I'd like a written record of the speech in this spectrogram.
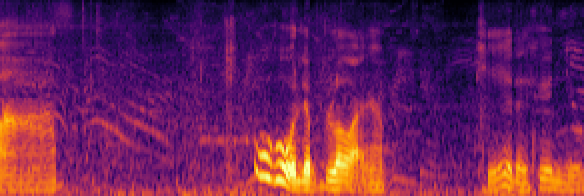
บาด โอ้โห เรียบร้อยครับ โอเค ได้ขึ้นอยู่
